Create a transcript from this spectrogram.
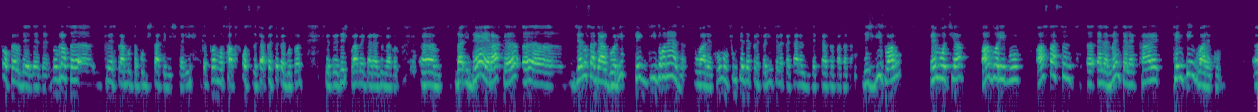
Tot felul de, de, de. Nu vreau să creez prea multă publicitate mișcării, că pe urmă o să se apese pe buton și te trezești cu oameni care ajung acolo. Dar ideea era că uh, genul ăsta de algoritm te ghidonează oarecum în funcție de preferințele pe care le detectează în fața ta. Deci vizualul, emoția, algoritmul, asta sunt uh, elementele care te împing oarecum uh,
